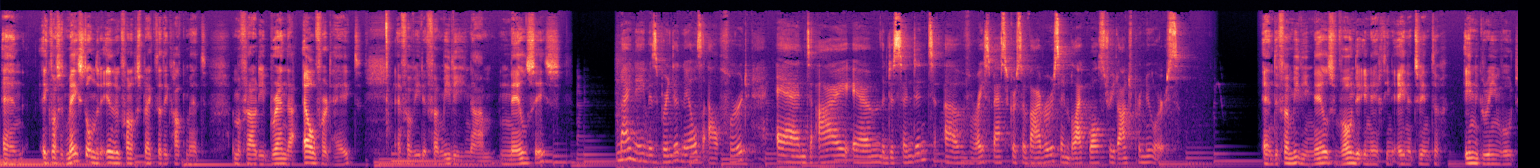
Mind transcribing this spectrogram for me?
En ik was het meest onder de indruk van een gesprek dat ik had met een mevrouw die Brenda Elford heet en van wie de familienaam Nails is. My name is Brenda Nails Alford, and I am the descendant of race massacre survivors and Black Wall Street entrepreneurs. En de familie Nails woonde in 1921 in Greenwood.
